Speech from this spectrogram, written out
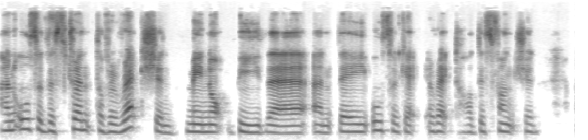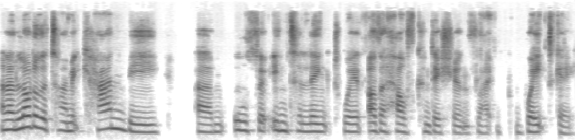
and also the strength of erection may not be there, and they also get erectile dysfunction. And a lot of the time, it can be um, also interlinked with other health conditions like weight gain.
